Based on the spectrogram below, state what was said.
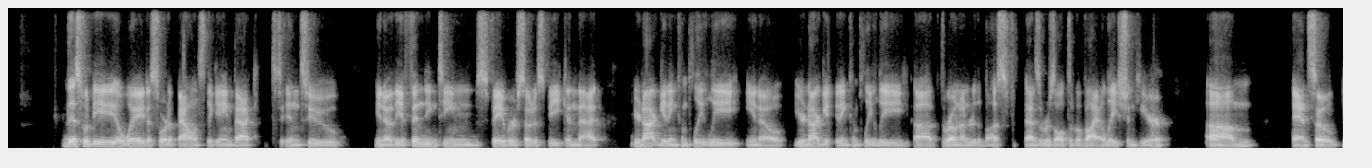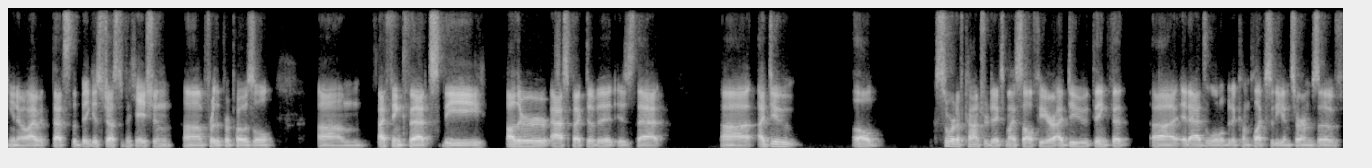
this would be a way to sort of balance the game back into you know the offending team's favor so to speak and that you're not getting completely you know you're not getting completely uh, thrown under the bus as a result of a violation here. Um, and so you know i would that's the biggest justification um, for the proposal. Um, i think that the other aspect of it is that uh, i do i'll sort of contradict myself here. I do think that uh, it adds a little bit of complexity in terms of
